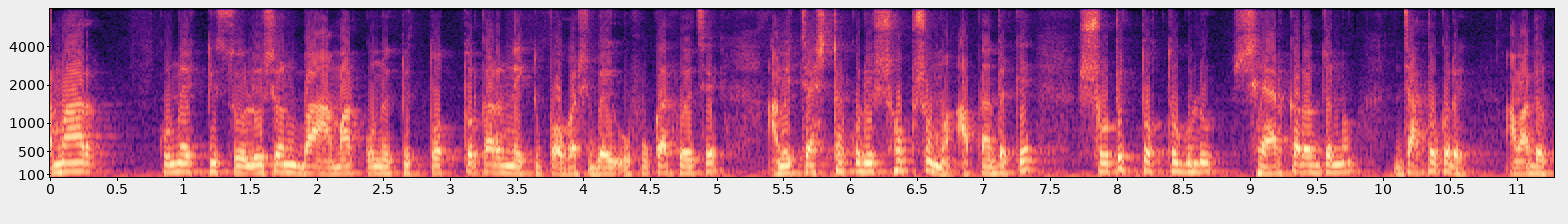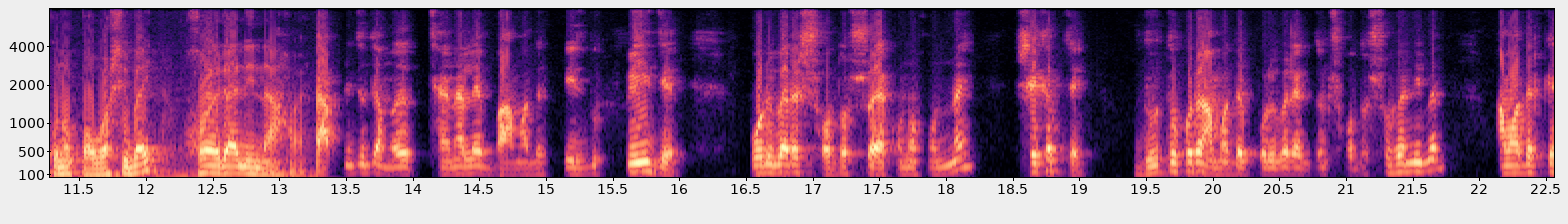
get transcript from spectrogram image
আমার কোনো একটি সলিউশন বা আমার কোনো একটি তথ্যর কারণে একটি প্রবাসী ভাই উপকার হয়েছে, আমি চেষ্টা করি সবসময় আপনাদেরকে সঠিক তথ্যগুলো শেয়ার করার জন্য যাতে করে আমাদের কোনো প্রবাসী ভাই হয়রানি না হয়। আপনি যদি আমাদের চ্যানেলে বা আমাদের ফেসবুক পেজে পরিবারের সদস্য এখনও হন নাই, সেক্ষেত্রে দ্রুত করে আমাদের পরিবারের একজন সদস্য হয়ে নেবেন। আমাদেরকে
